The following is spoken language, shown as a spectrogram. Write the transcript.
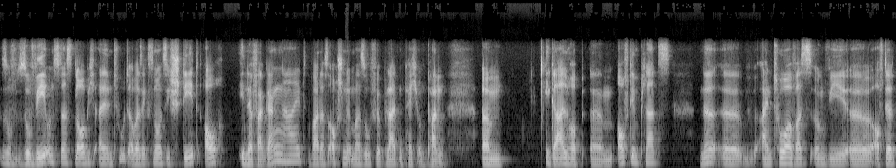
so, so weh uns das, glaube ich, allen tut, aber 96 steht auch in der Vergangenheit, war das auch schon immer so für Pleiten, Pech und Pannen. Ähm, egal ob ähm, auf dem Platz, ne, äh, ein Tor, was irgendwie äh, auf der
